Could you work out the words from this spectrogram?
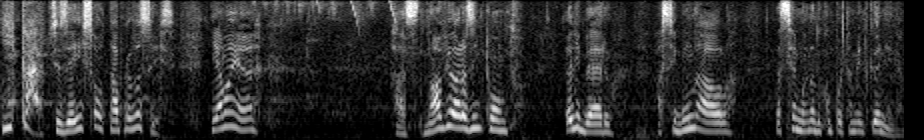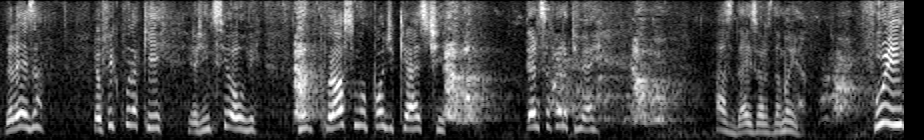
e, cara, precisei soltar para vocês. E amanhã, às 9 horas em ponto, eu libero a segunda aula da Semana do Comportamento Canino. Beleza? Eu fico por aqui e a gente se ouve no próximo podcast, terça-feira que vem, às 10 horas da manhã. Fui!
